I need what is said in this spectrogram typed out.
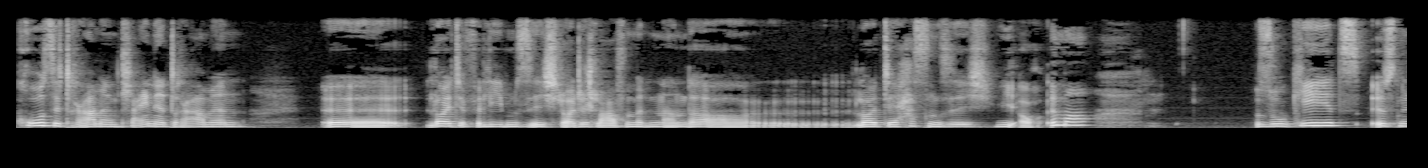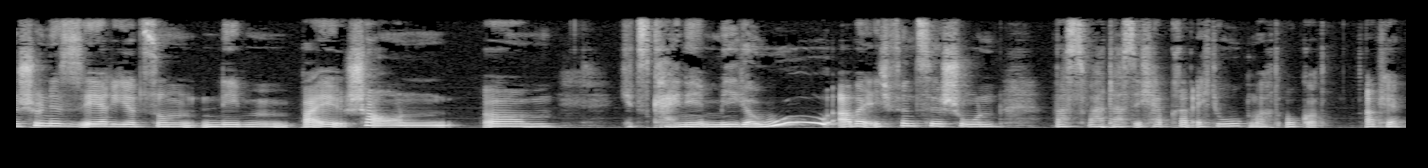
Große Dramen, kleine Dramen, äh, Leute verlieben sich, Leute schlafen miteinander, äh, Leute hassen sich, wie auch immer. So geht's, ist eine schöne Serie zum Nebenbei schauen. Ähm, jetzt keine mega Woo, aber ich finde sie schon. Was war das? Ich habe gerade echt Woo gemacht. Oh Gott. Okay.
